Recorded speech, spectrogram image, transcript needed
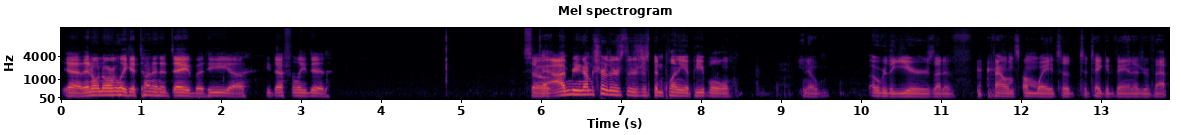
Yeah, they don't normally get done in a day, but he uh he definitely did. So Yeah, I mean, I'm sure there's there's just been plenty of people, you know, over the years that have found some way to to take advantage of that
